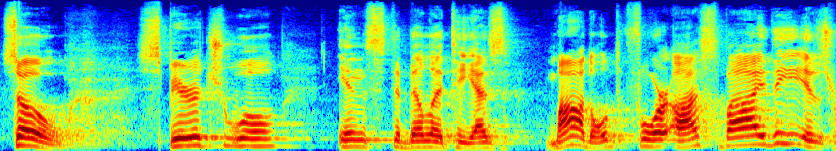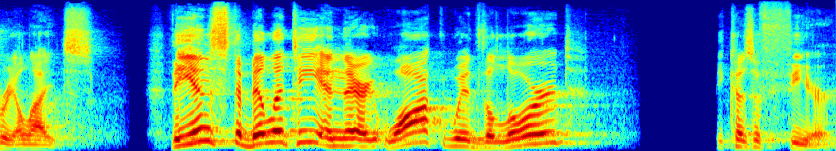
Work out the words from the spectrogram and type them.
So, spiritual instability as modeled for us by the Israelites. The instability in their walk with the Lord because of fear.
